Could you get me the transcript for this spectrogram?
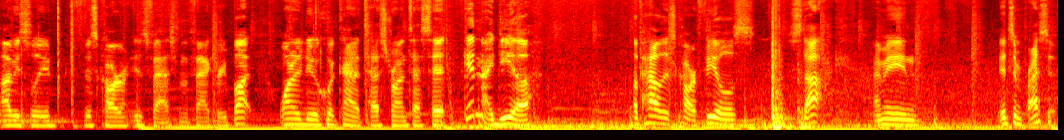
Obviously, this car is fast from the factory, but wanted to do a quick kind of test run, test hit, get an idea of how this car feels stock. I mean, it's impressive.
